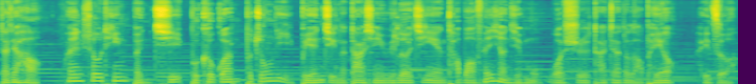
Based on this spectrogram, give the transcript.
大家好，欢迎收听本期不客观、不中立、不严谨的大型娱乐经验淘宝分享节目，我是大家的老朋友黑泽。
